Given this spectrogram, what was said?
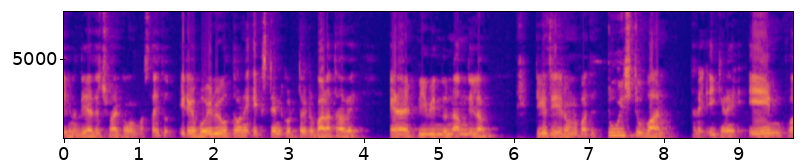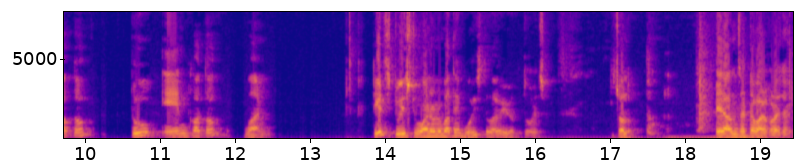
এখানে দেওয়া আছে ছয় কমা পাঁচ, তাই তো? এটাকে বহির্বিভক্ত মানে এক্সটেন্ড করতে একটু বাড়াতে হবে। এর পি বিন্দুর নাম দিলাম, ঠিক আছে? এর অনুপাতে টু ইস টু ওয়ান তাহলে এইখানে এম কত? টু এন কত? ওয়ান ঠিক আছে? টু ইস টু ওয়ান অনুপাতে বহিস্থভাবে বিভক্ত করেছে। চলো, এর আনসারটা বার করা যাক।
